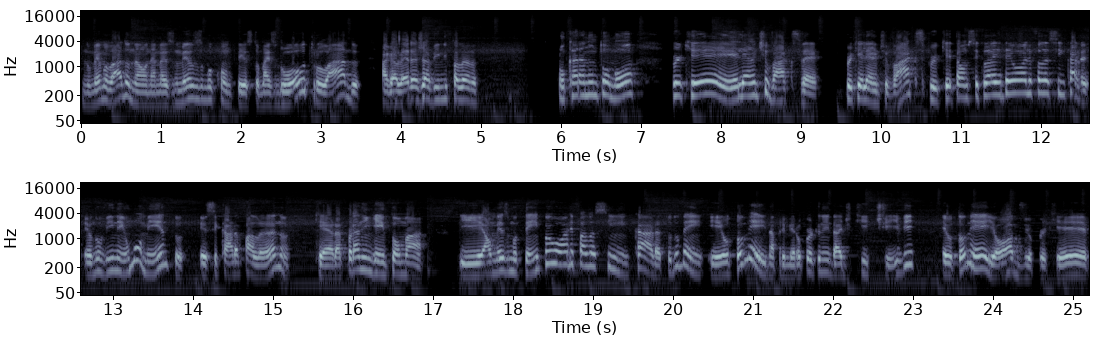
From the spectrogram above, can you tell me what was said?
no mesmo lado não, né, mas no mesmo contexto, mas do outro lado, a galera já vindo e falando: o cara não tomou porque ele é anti-vax, velho porque ele é anti-vax, porque tal, não sei o que lá. E daí eu olho e falo assim, cara, eu não vi em nenhum momento esse cara falando que era para ninguém tomar. E ao mesmo tempo eu olho e falo assim, cara, tudo bem, eu tomei. Na primeira oportunidade que tive, eu tomei, óbvio, porque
